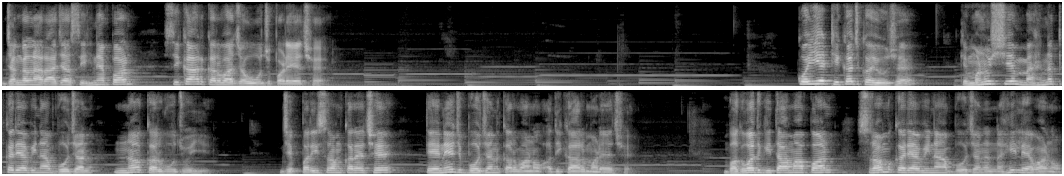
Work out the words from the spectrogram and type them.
જંગલના રાજા સિંહને પણ શિકાર કરવા જવું જ પડે છે. કોઈએ ઠીક જ કહ્યું છે કે મનુષ્ય મહેનત કર્યા વિના ભોજન ન કરવું જોઈએ. જે પરિશ્રમ કરે છે તેને જ ભોજન કરવાનો અધિકાર મળે છે. ભગવદ્ ગીતામાં પણ શ્રમ કર્યા વિના ભોજન નહીં લેવાનો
